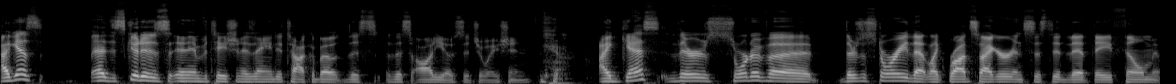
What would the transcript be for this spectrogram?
I guess as good as an invitation as any to talk about this this audio situation. yeah, I guess there's sort of a there's a story that like Rod Steiger insisted that they film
